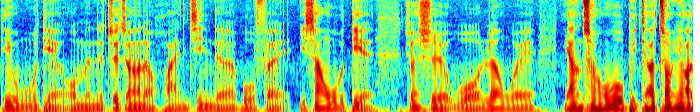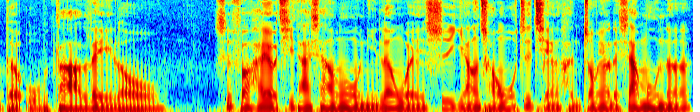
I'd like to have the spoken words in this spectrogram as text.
第五点我们的最重要的环境的部分。以上五点就是我认为养宠物比较重要的五大类喽。是否还有其他项目你认为是养宠物之前很重要的项目呢？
